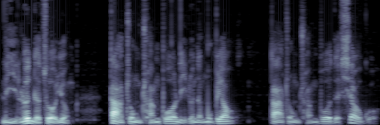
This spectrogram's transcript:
理论的作用、大众传播理论的目标、大众传播的效果、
